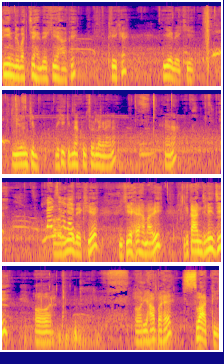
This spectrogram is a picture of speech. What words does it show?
तीन जो बच्चे हैं, देखिए यहाँ पे। ठीक है? ये देखिए ये उनकी देखिए कितना खूबसूरत लग रहा है ना? है ना? और ये देखिए ये है हमारी गीतांजलि जी और और यहाँ पर है स्वाति।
